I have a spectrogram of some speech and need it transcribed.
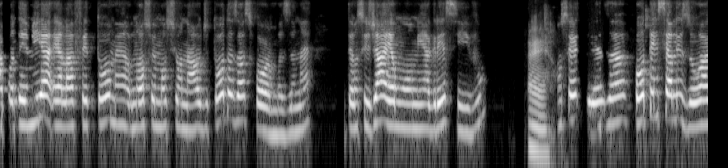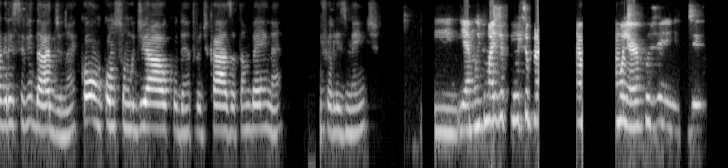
a pandemia ela afetou né, o nosso emocional de todas as formas, né? Então, se já é um homem agressivo, é. com certeza potencializou a agressividade, né? Com o consumo de álcool dentro de casa também, né? Infelizmente. E, e é muito mais difícil para a mulher fugir de.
